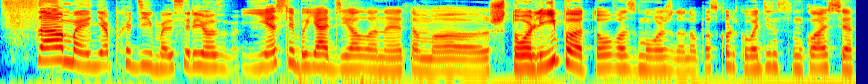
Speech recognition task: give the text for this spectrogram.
самое необходимое, серьезно. Если бы я делала на этом э, что-либо, то возможно. Но поскольку в одиннадцатом классе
